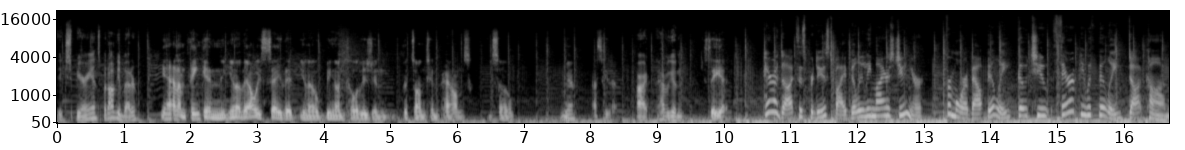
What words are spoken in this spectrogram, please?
experience, but I'll get better. Yeah, and I'm thinking, you know, they always say that, you know, being on television puts on 10 pounds. So, hmm. yeah, I see that. All right. Have a good one. See ya. Paradox is produced by Billy Lee Myers Jr. For more about Billy, go to therapywithbilly.com.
